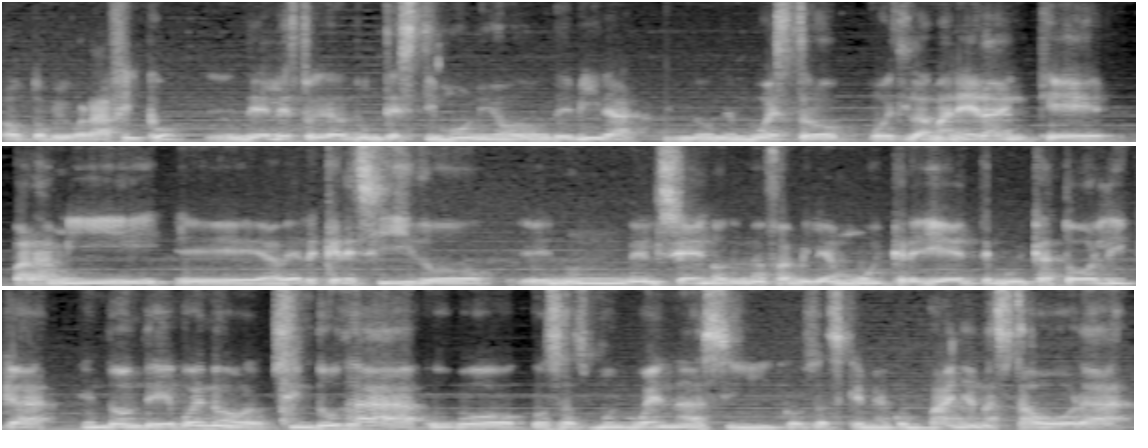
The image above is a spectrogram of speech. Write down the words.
autobiográfico. En él estoy dando un testimonio de vida, en donde muestro pues la manera en que para mí eh, haber crecido en un, el seno de una familia muy creyente, muy católica, en donde, bueno, sin duda hubo cosas muy buenas y cosas que me acompañan hasta ahora.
